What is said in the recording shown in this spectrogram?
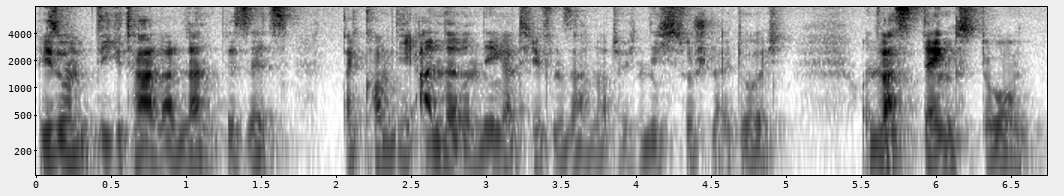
wie so ein digitaler Landbesitz, dann kommen die anderen negativen Sachen natürlich nicht so schnell durch. Und was denkst du,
